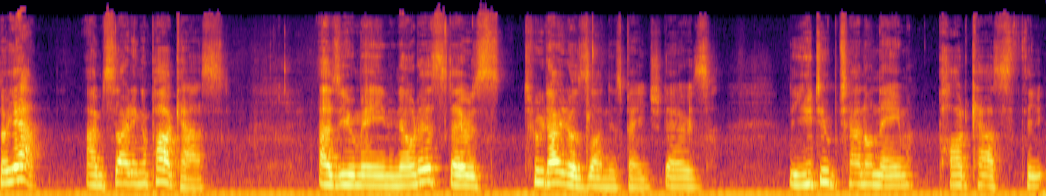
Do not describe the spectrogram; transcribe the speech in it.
So, yeah, I'm starting a podcast. As you may notice, there's two titles on this page. There's the YouTube channel name Podcast the-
